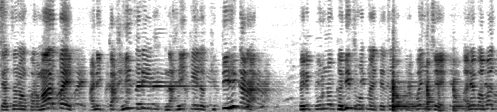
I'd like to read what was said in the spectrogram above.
त्याचं नाव परमार्थ आहे. आणि काही जरी नाही केलं कितीही करा तरी पूर्ण कधीच होत नाही त्याचं नाव प्रपंच आहे. अरे बाबा तू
